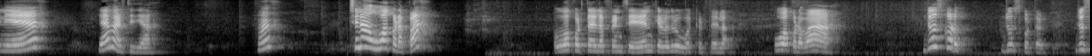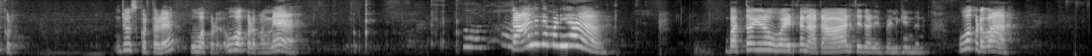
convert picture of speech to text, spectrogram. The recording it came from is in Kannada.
ಚಿನಿ ಏನು ಮಾಡ್ತಿದ್ಯಾ? ಹಾಂ? ಚಿನ್ನ ಹೂವು ಕೊಡಪ್ಪ. ಹೂವು ಕೊಡ್ತಾಯಿಲ್ಲ ಫ್ರೆಂಡ್ಸ್ ಏನು ಕೇಳಿದ್ರು ಹೂವು ಕೊಡ್ತಾಯಿಲ್ಲ ಹೂವು ಕೊಡವಾ? ಜ್ಯೂಸ್ ಕೊಡು. ಜ್ಯೂಸ್ ಕೊಡ್ತಾಳೆ. ಜ್ಯೂಸ್ ಕೊಡು. ಜ್ಯೂಸ್ ಕೊಡ್ತಾಳೆ. ಹೂವು ಕೊಡಲ್ಲ. ಹೂವು ಕೊಡ ಕಾಲಿದೆ ಮಡಿಯ. ಬತ್ತೋಗಿರೋ ಹೂವು ಇಟ್ಕೊಂಡು ಆಟ ಆಡ್ತಿದ್ದಾಳೆ ಬೆಳಗಿಂದನು ಹೂವು ಕೊಡವಾ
